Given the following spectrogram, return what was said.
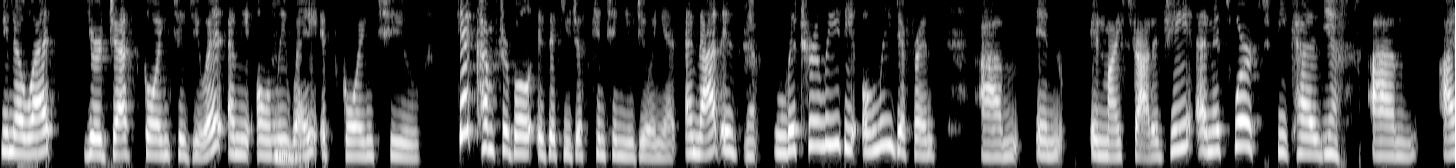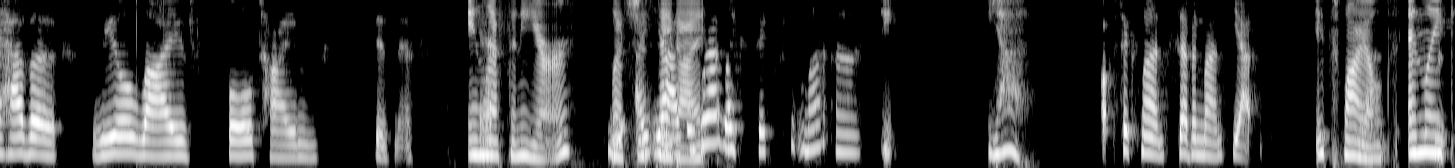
you know what? You're just going to do it. And the only mm-hmm. way it's going to get comfortable is if you just continue doing it. And that is yep. literally the only difference um, in in my strategy. And it's worked because yes. um, I have a real live full time business in and less than a year. Let's just I, say yeah, that. I think we're at like six months. Uh, yeah, uh, six months, seven months. Yeah, it's wild. Yeah. And like,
